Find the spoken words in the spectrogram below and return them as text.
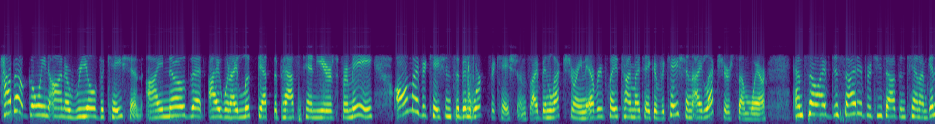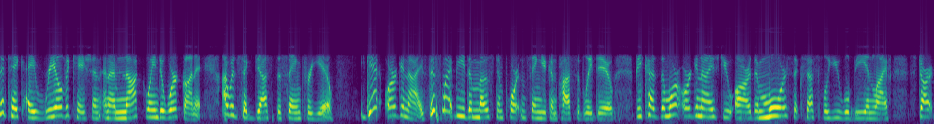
How about going on a real vacation? I know that I, when I looked at the past 10 years for me, all my vacations have been work vacations. I've been lecturing. Every time I take a vacation, I lecture somewhere. And so I've decided for 2010 I'm going to take a real vacation and I'm not going to work on it. I would suggest the same for you get organized. This might be the most important thing you can possibly do because the more organized you are, the more successful you will be in life. Start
